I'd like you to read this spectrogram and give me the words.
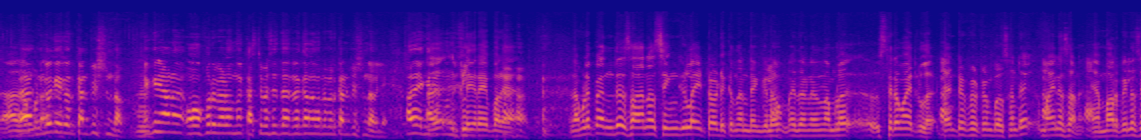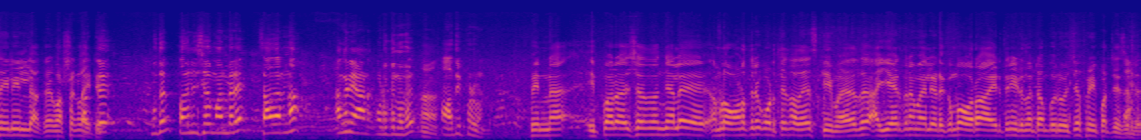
ആ, നിങ്ങൾക്ക് ഒരു കൺഫ്യൂഷൻ ഉണ്ടാവും. എങ്ങനെയാണ് ഓഫർ വേണമെന്ന് കസ്റ്റമേഴ്സ് തിരഞ്ഞെടുക്കാൻ പറഞ്ഞ ഒരു കൺഫ്യൂഷൻ ഉണ്ടാവില്ലേ? അത് ക്ലിയർ ആയി പറയാം. നമ്മളിപ്പോൾ എന്ത് സാധനം സിംഗിൾ ആയിട്ട് എടുക്കുന്നുണ്ടെങ്കിലും ഇതാണ് നമ്മൾ സ്ഥിരമായിട്ടുള്ള ten to fifteen percent minus ആണ്. എം ആർ പിയിൽ സെയിൽ ഇല്ല വർഷങ്ങളായിട്ട്. മുതൽ പതിനഞ്ച് ശതമാനം വരെ സാധാരണ അങ്ങനെയാണ് കൊടുക്കുന്നത്. അതിപ്പോഴും പിന്നെ ഇപ്പോൾ എന്ന് പറഞ്ഞാൽ നമ്മൾ ഓണത്തിന് കൊടുത്തിരുന്ന അതേ സ്കീം അതായത് അയ്യായിരത്തിന് മേലെ എടുക്കുമ്പോൾ ഓരോ ആയിരത്തിന് ഇരുന്നൂറ്റമ്പത് രൂപ വെച്ച് ഫ്രീ പർച്ചേസ് ഉണ്ട്.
